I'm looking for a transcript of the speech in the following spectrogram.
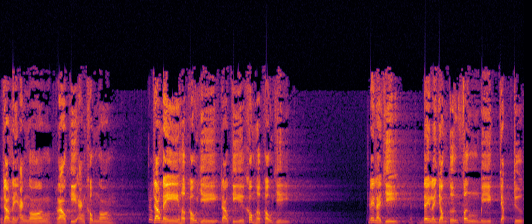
Rau này ăn ngon Rau kia ăn không ngon. Rau này hợp khẩu vị Rau kia không hợp khẩu vị đây là gì? Đây là vọng tưởng phân biệt chấp trước.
